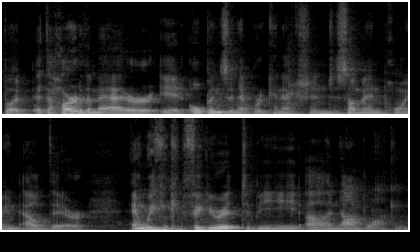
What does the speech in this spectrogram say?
but at the heart of the matter, it opens a network connection to some endpoint out there, and we can configure it to be uh, non-blocking.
